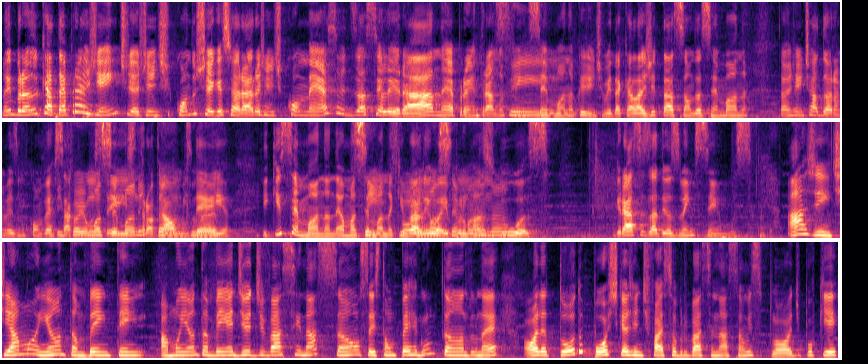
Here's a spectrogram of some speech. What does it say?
Lembrando que até pra gente, a gente, quando chega esse horário, a gente começa a desacelerar, né? Pra entrar no Sim. fim de semana, porque a gente vem daquela agitação da semana. Então a gente adora mesmo conversar com vocês, trocar tanto, uma né? ideia. Né? E que semana, né? Uma Sim, semana que valeu aí semana... por umas duas. Graças a Deus vencemos. Ah, gente, e amanhã também tem. Amanhã também é dia de vacinação. Vocês estão perguntando, né? Olha, todo post que a gente faz sobre vacinação explode, porque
